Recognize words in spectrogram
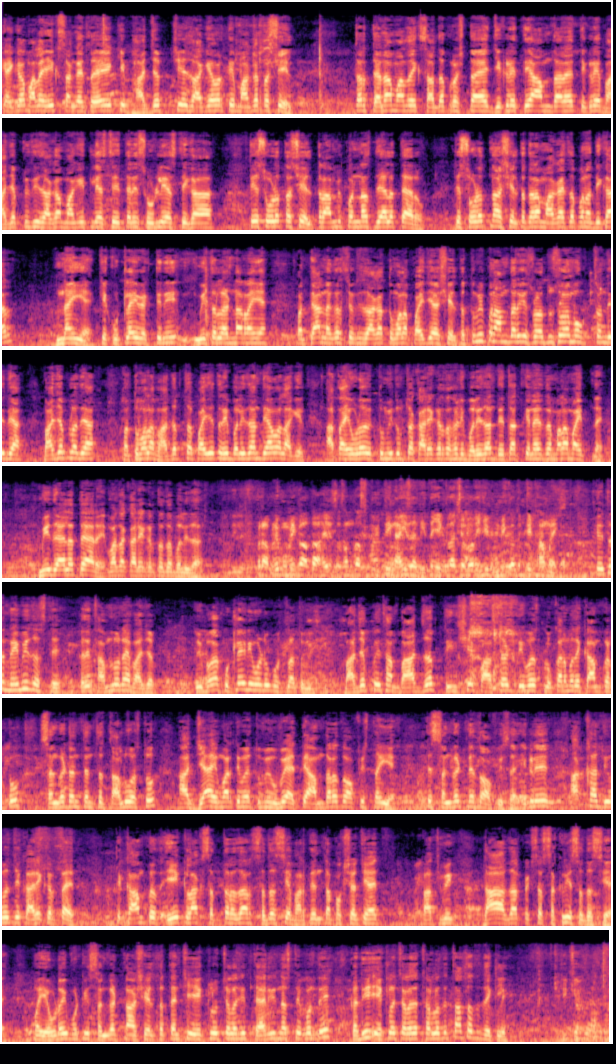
काय का मला एक सांगायचं आहे की भाजपचे जागेवर ते मागत असेल तर त्यांना माझा एक साधा प्रश्न आहे. जिकडे ते आमदार आहेत तिकडे भाजपने ती जागा मागितली असती त्यांनी सोडली असती का? ते सोडत असेल तर आम्ही पन्नास द्यायला तयार आहोत. ते सोडत नसेल तर त्यांना मागायचा पण अधिकार नाही आहे की कुठल्याही व्यक्तीने मी तर लढणार नाही आहे पण त्या नगरसेवकची जागा तुम्हाला पाहिजे असेल तर तुम्ही पण आमदारकी सोडा दुसऱ्याला मोक संधी द्या भाजपला द्या. पण तुम्हाला भाजपचं पाहिजे तर हे बलिदान द्यावं लागेल. आता एवढं तुम्ही तुमच्या कार्यकर्त्यासाठी बलिदान देतात की नाही तर मला माहीत नाही. मी द्यायला तयार आहे माझा कार्यकर्त्याचा बलिदान. पण आपली भूमिका आता आहे समजा स्थिती नाही झाली तर एकला चलोर ही भूमिका तुमची ठाम आहे का? हे तर नेहमीच असते. कधी थांबलो नाही भाजप. तुम्ही बघा कुठल्याही निवडणूक उचला तुम्ही. भाजप कधी थांब भाजप तीनशे पासष्ट दिवस लोकांमध्ये काम करतो. संघटन त्यांचं चालू असतो. आज ज्या इमारतीमध्ये तुम्ही उभे आहेत ते आमदाराचं ऑफिस नाही आहे ते संघटनेचं ऑफिस आहे. इकडे अख्खा दिवस जे कार्यकर्ता आहेत ते काम करत एक लाख सत्तर हजार सदस्य भारतीय जनता पक्षाचे आहेत. प्राथमिक दहा हजारपेक्षा सक्रिय सदस्य आहे मग एवढी मोठी संघटना असेल तर त्यांची एकलो चलाची तयारी नसते पण ते कधी एकलो चलायचं ठरलं ते चाचतच ऐकले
